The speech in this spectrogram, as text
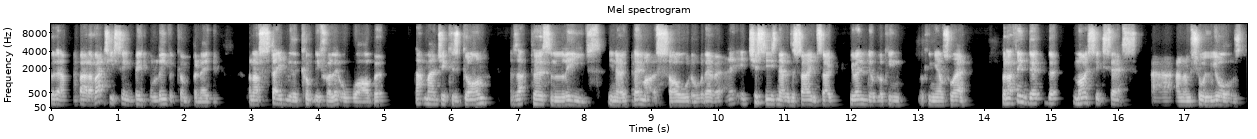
Good and bad. I've actually seen people leave a company and I've stayed with a company for a little while, but that magic is gone as that person leaves. You know, they might have sold or whatever, and it, it just is never the same. So you end up looking looking elsewhere. But I think that that my success, uh, and I'm sure yours,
